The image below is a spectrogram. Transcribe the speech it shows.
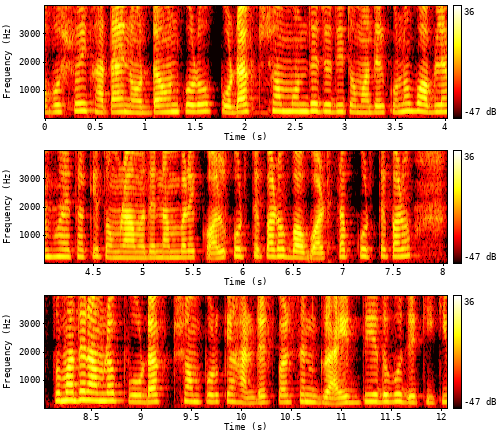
অবশ্যই খাতায় নোট ডাউন করো। প্রোডাক্ট সম্বন্ধে যদি তোমাদের কোনো প্রবলেম হয়ে থাকে, তোমরা আমাদের নাম্বারে কল করতে পারো বা হোয়াটসঅ্যাপ করতে পারো। তোমাদের আমরা প্রোডাক্ট সম্পর্কে হান্ড্রেড পারসেন্ট গাইড দিয়ে দেবো যে কী কী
